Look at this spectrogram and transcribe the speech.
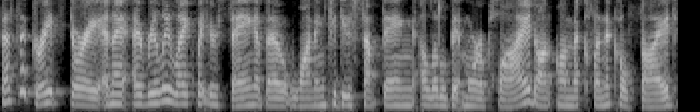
That's a great story. And I, I, really like what you're saying about wanting to do something a little bit more applied on, on the clinical side.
